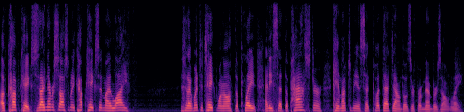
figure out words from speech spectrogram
of cupcakes. He said, I never saw so many cupcakes in my life. He said, I went to take one off the plate, and he said, the pastor came up to me and said, Put that down. Those are for members only.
